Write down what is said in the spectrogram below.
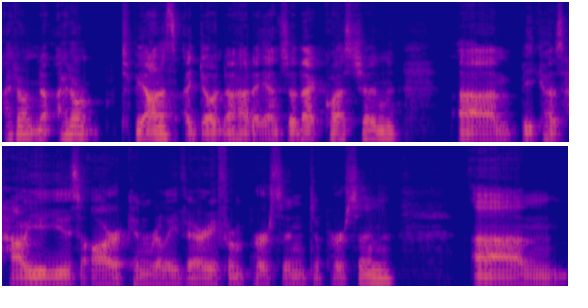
I don't know. I don't to be honest, I don't know how to answer that question um, because how you use R can really vary from person to person. Um,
